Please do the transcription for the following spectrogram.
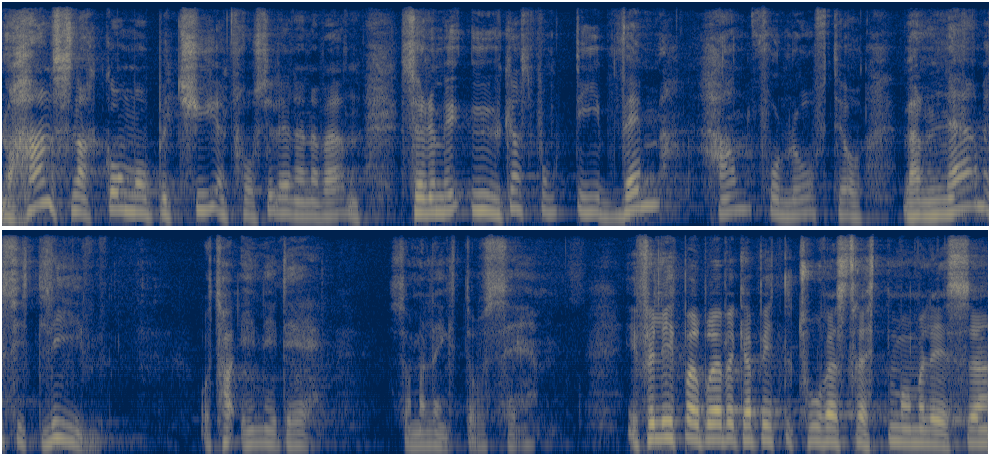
Når han snakker om å bety en forskjell i denne verden, så er det med utgangspunkt i hvem han får lov til å være nær med sitt liv og ta inn i det som han lengter å se. I Filipperbrevet kapittel 2 vers 13 må vi lese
